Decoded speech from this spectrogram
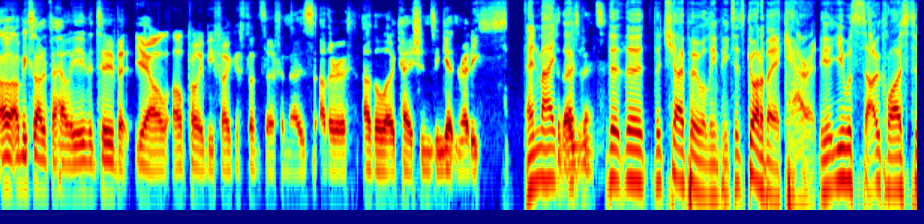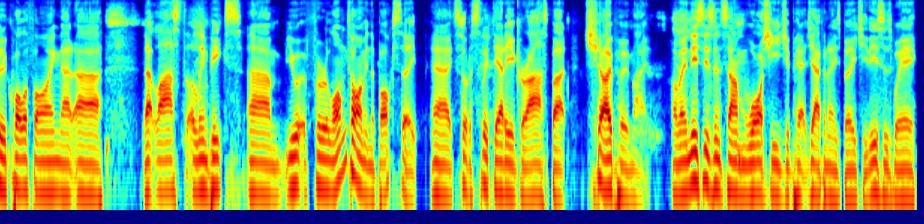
I'm excited for Haleiwa too, but yeah, I'll, I'll probably be focused on surfing those other other locations and getting ready And mate, for those uh, events. the the the Chopu Olympics, it's got to be a carrot. You, you were so close to qualifying that uh, that last Olympics. Um, you were for a long time in the box seat. Uh, it sort of slipped out of your grasp, but Chopu, mate. I mean, this isn't some washy Jap- Japanese beachy. This is where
